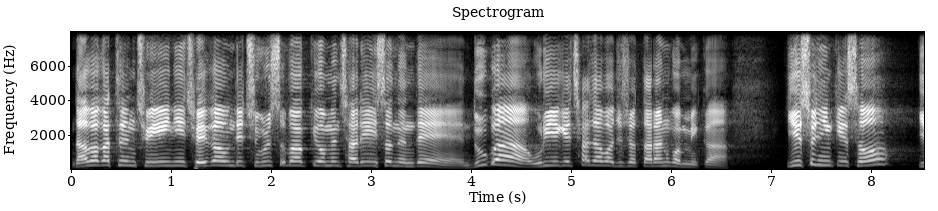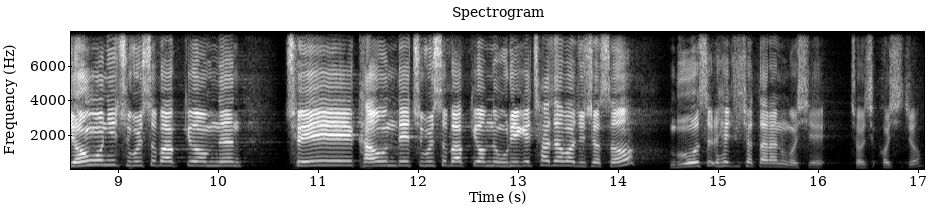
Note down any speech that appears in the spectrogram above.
나와 같은 죄인이 죄 가운데 죽을 수밖에 없는 자리에 있었는데 누가 우리에게 찾아와 주셨다라는 겁니까? 예수님께서 영원히 죽을 수밖에 없는 죄 가운데 죽을 수밖에 없는 우리에게 찾아와 주셔서 무엇을 해 주셨다라는 것이 저- 것이죠?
